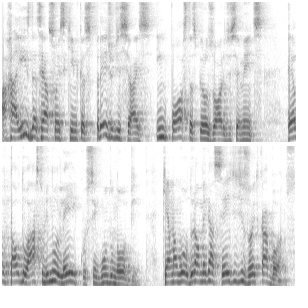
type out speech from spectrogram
A raiz das reações químicas prejudiciais impostas pelos óleos de sementes é o tal do ácido linoleico, segundo o NOB que é uma gordura ômega 6 de 18 carbonos.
